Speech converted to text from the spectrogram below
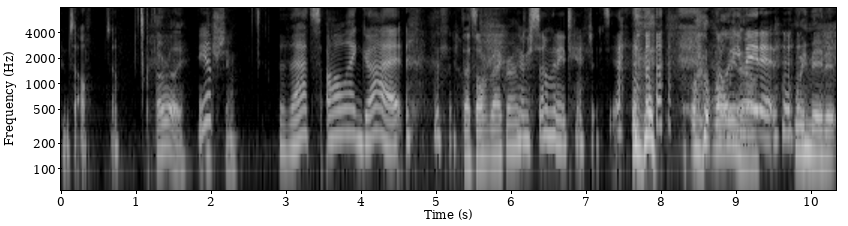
himself. So Oh, really? Yep. Interesting. that's all I got. That's all for background? There were so many tangents. Yeah. well, well, we know, made it. we made it.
